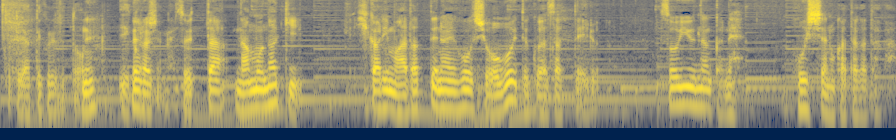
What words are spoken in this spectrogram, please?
ちょっとやってくれるとね、いいだかかもしれない、らそういった名もなき光も当たってない奉仕を覚えてくださっている、そういうなんかね、奉仕者の方々が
